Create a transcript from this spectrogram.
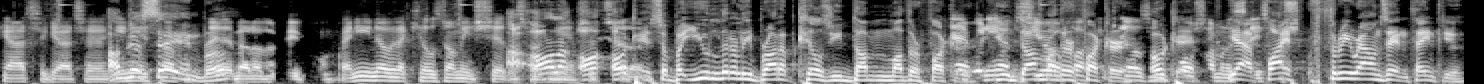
Gotcha, gotcha. You I'm need to just saying, bro. About other people, and you know that kills don't mean shit. in this All, fucking all- so okay, up. so but you literally brought up kills, you dumb motherfucker. Yeah, you you dumb motherfucker. kills, okay, course I'm gonna yeah, five, shit. three rounds in. Thank you.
